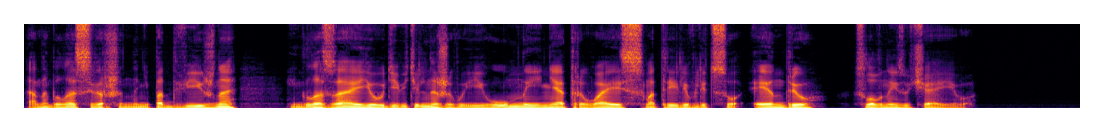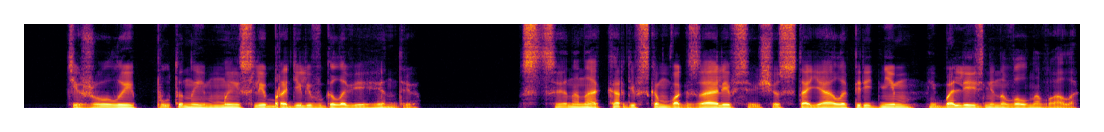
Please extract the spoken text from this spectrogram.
Она была совершенно неподвижна, и глаза ее, удивительно живые и умные, не отрываясь, смотрели в лицо Эндрю, словно изучая его. Тяжелые, путанные мысли бродили в голове Эндрю. Сцена на Кардивском вокзале все еще стояла перед ним и болезненно волновала.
